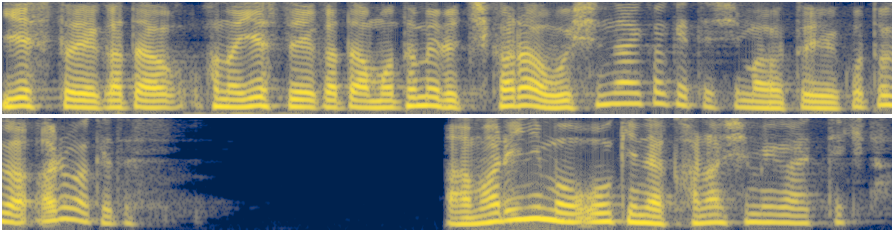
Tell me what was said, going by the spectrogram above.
イエスという方を、このイエスという方を求める力を失いかけてしまうということがあるわけです。あまりにも大きな悲しみがやってきた。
